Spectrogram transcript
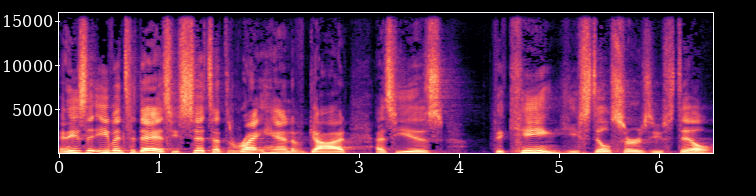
And he's even today, as he sits at the right hand of God, as he is the king, he still serves you still.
